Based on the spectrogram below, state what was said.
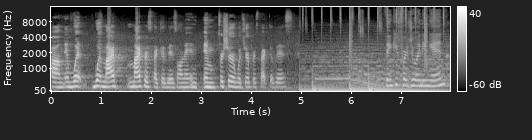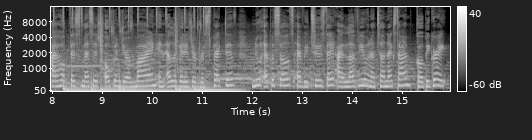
um, and what what my my perspective is on it, and, and for sure what your perspective is. Thank you for joining in. I hope this message opened your mind and elevated your perspective. New episodes every Tuesday. I love you, and until next time, go be great.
